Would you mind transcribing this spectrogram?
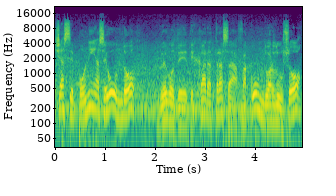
ya se ponía segundo, luego de dejar atrás a Facundo Arduzo,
